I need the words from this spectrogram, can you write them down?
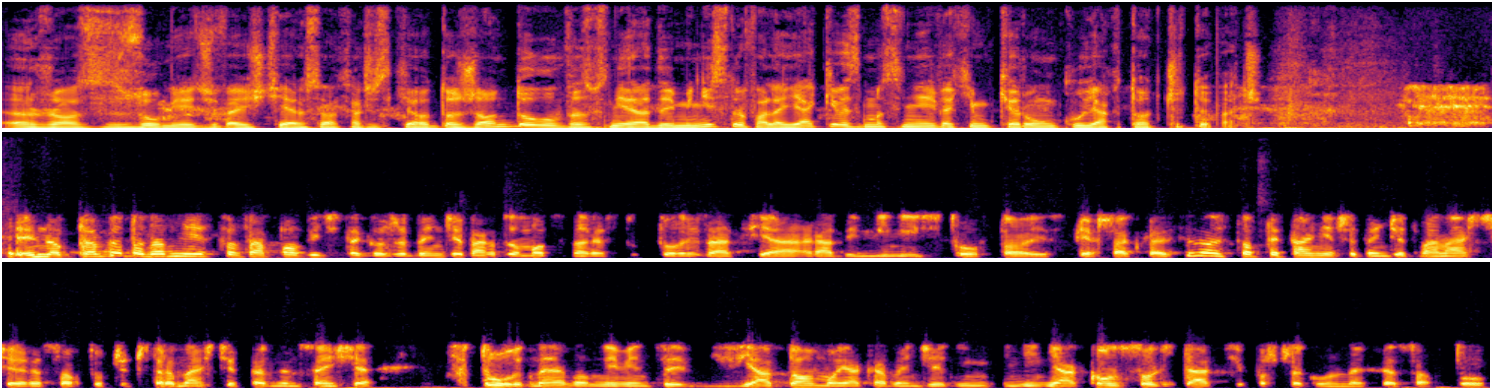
rozumieć wejście Jarosława Kaczyńskiego do rządu, wzmocnienie Rady Ministrów, ale jakie wzmocnienie, w jakim kierunku, jak to odczytywać? No prawdopodobnie jest to zapowiedź tego, że będzie bardzo mocna restrukturyzacja Rady Ministrów. To jest pierwsza kwestia. No jest to pytanie, czy będzie 12 resortów, czy 14 w pewnym sensie wtórne, bo mniej więcej wiadomo, jaka będzie linia konsolidacji poszczególnych resortów.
